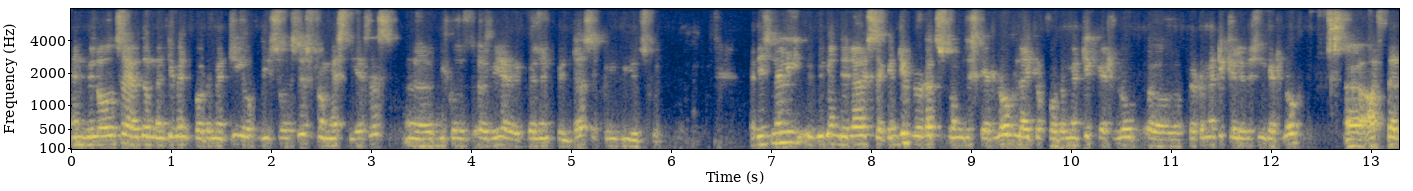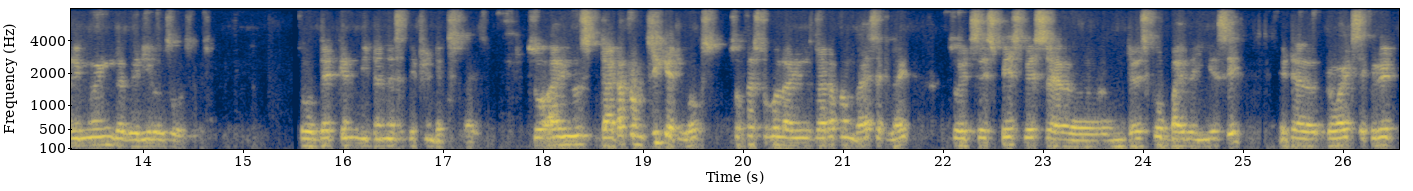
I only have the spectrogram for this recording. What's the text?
and we'll also have the multi-band photometry of these sources from SDSS uh, because uh, we have equivalent filters, it will be useful. Additionally, we can derive secondary products from this catalog like a photometric catalog, uh, photometric elevation catalog after removing the variable sources. So that can be done as a different exercise. So I use data from three catalogs. So first of all, I use data from Gaia satellite. So it's a space-based uh, telescope by the ESA. It uh, provides accurate,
